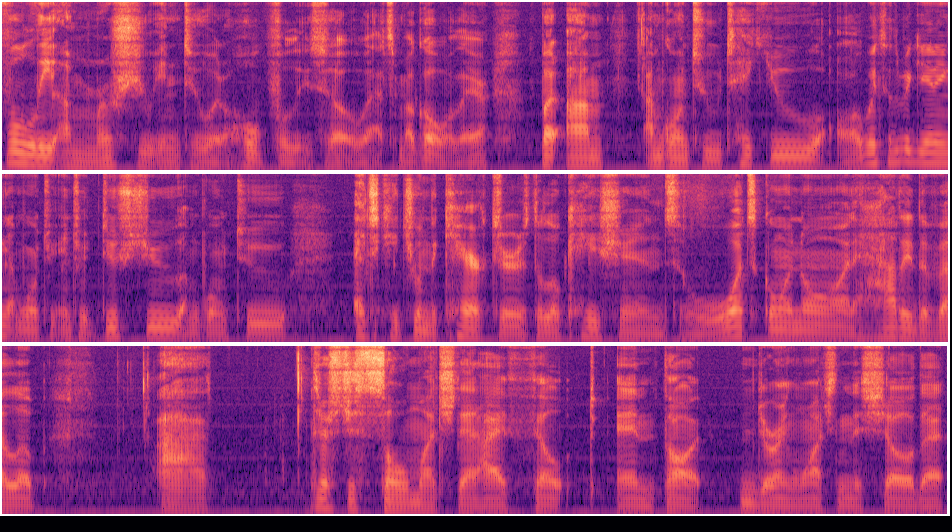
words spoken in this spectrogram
fully immerse you into it hopefully. So that's my goal there. But um i'm going to take you all the way to the beginning. I'm going to introduce you. I'm going to educate you on the characters the locations what's going on how they develop. Uh there's just so much that i felt and thought during watching this show that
